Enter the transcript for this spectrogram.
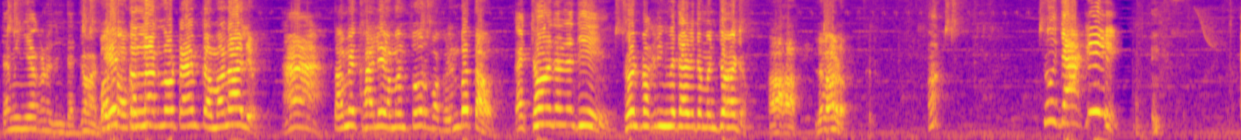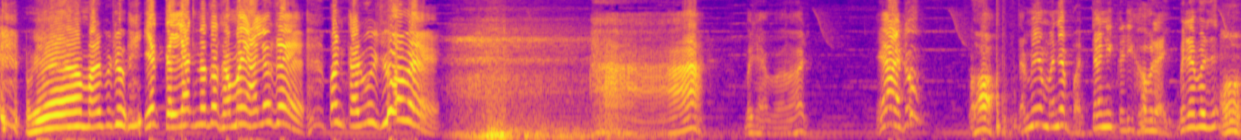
તમે નીકળો ચિંતા જો એક કલાકનો ટાઈમ તમને આલ્યો. હા. તમે ખાલી અમને ચોર પકડીને બતાવો. કશો તો નથી. છોડ પકડીને બતાવો તો મને જો હટો હા હા. લો હેડો શું જાકી હવે મારે બેટું એક કલાકનો તો સમય આલ્યો છે પણ કરવું શું હવે? હા બરાબર. એ આટુ? હા. તમે મને ભટ્ટાની કડી ખવડાવી બરાબર છે? હા.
